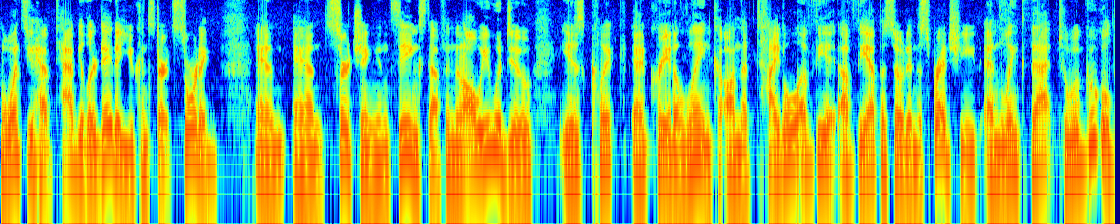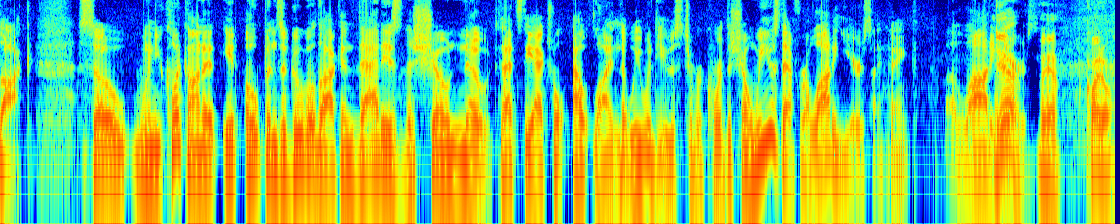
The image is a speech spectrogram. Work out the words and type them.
Once you have tabular data you can start sorting and and searching and seeing stuff. And then all we would do is click and create a link on the title of the of the episode in the spreadsheet and link that to a google doc. So when you click on it it opens a google doc and that is the show note. That's the actual outline that we would use to record the show. And we used that for a lot of years i think. A lot of Yeah, years. yeah, quite a while.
